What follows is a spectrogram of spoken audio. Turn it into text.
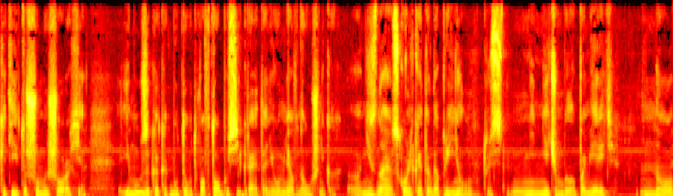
какие-то шумы, шорохи. И музыка как будто вот в автобусе играет, а не у меня в наушниках. Э, не знаю, сколько я тогда принял, то есть не, нечем было померить, но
